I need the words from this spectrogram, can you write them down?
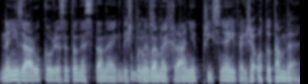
není zárukou, že se to nestane, když to nebudeme chránit přísněji, takže o to tam jde.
